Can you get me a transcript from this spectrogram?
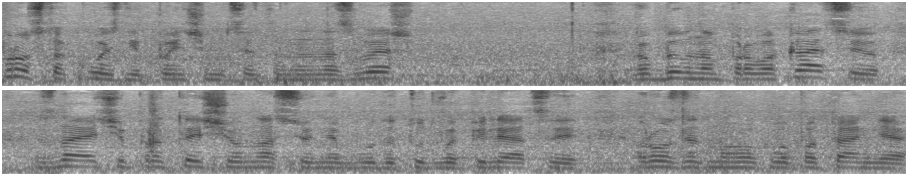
просто козні, по-іншому це ти не назвеш. Робив нам провокацію, знаючи про те, що у нас сьогодні буде тут в апеляції розгляд мого клопотання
